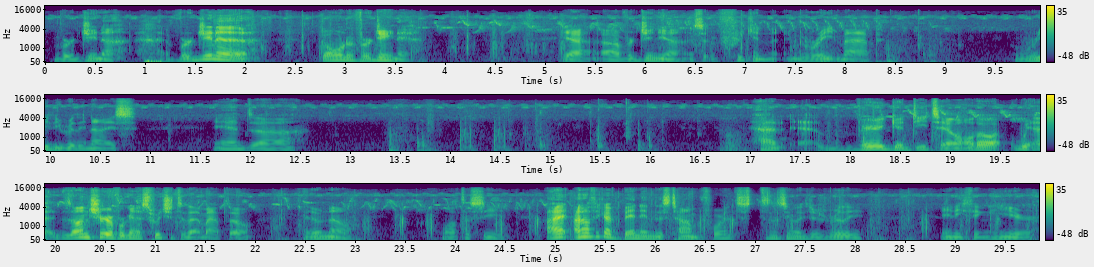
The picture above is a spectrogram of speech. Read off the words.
Virginia. Virginia. Going to Virginia. Yeah, uh, Virginia. It's a freaking great map. Really, really nice. And, uh, had very good detail. Although, we, uh, it's unsure if we're going to switch it to that map, though. I don't know. We'll have to see. I, I don't think I've been in this town before. It doesn't seem like there's really anything here.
